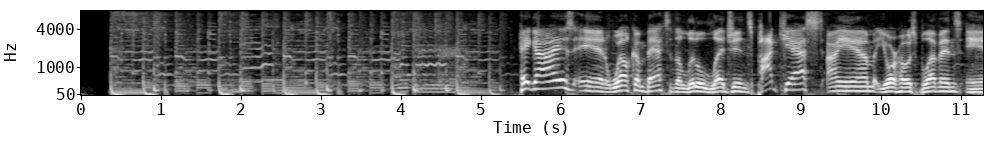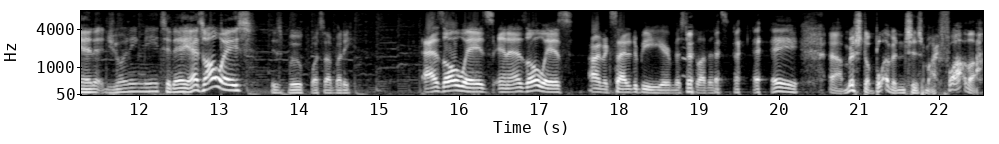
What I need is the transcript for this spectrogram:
Hey guys, and welcome back to the Little Legends podcast. I am your host Blevins, and joining me today, as always, is Boop. What's up, buddy? As always, and as always, I'm excited to be here, Mr. Blevins. hey, uh, Mr. Blevins is my father.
